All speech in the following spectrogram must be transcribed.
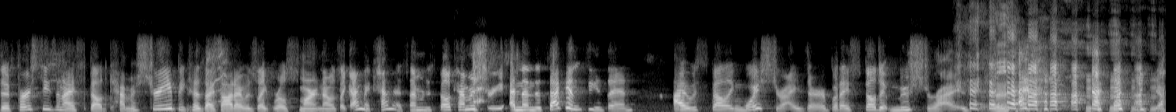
the first season I spelled chemistry because I thought I was like real smart and I was like, I'm a chemist. I'm going to spell chemistry. And then the second season, I was spelling moisturizer, but I spelled it moisturize. Yeah.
